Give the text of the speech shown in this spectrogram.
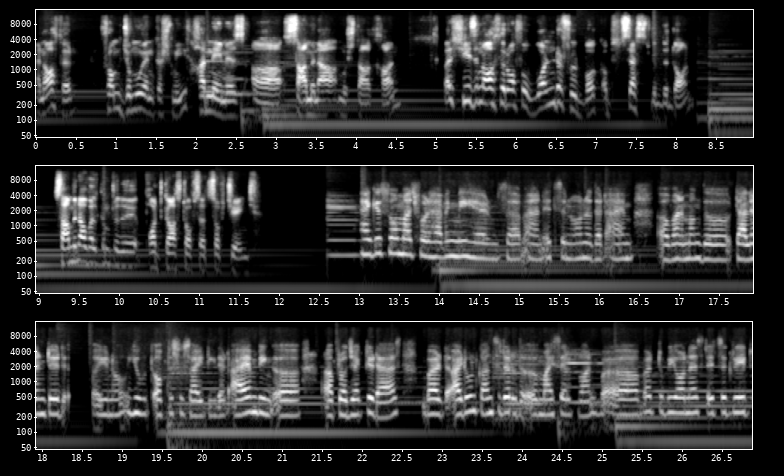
an author from Jammu and Kashmir. Her name is uh, Samina Mushtaq Khan. Well, she's an author of a wonderful book, Obsessed with the Dawn. Samina, welcome to the podcast of Sets of Change. Thank you so much for having me here, Musab, and it's an honor that I'm uh, one among the talented, uh, you know, youth of the society that I am being uh, uh projected as. But I don't consider the, uh, myself one. But, uh, but, to be honest, it's a great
